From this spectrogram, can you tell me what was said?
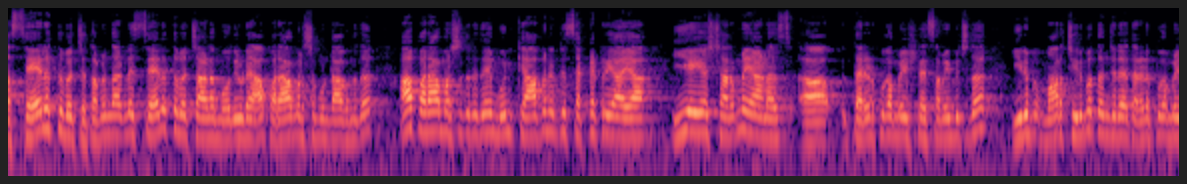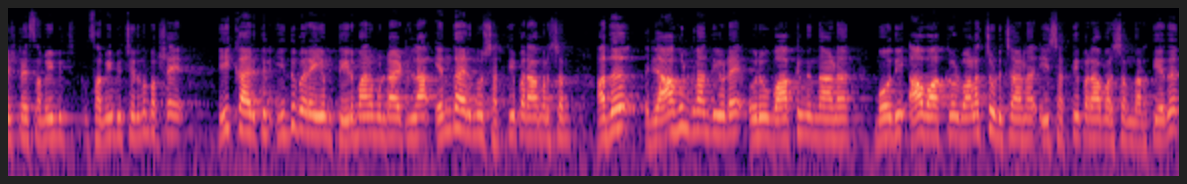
സേലത്ത് വെച്ച് തമിഴ്നാട്ടിലെ സേലത്ത് വെച്ചാണ് മോദിയുടെ ആ പരാമർശം ഉണ്ടാകുന്നത് ആ പരാമർശത്തിനെതിരെ മുൻ ക്യാബിനറ്റ് സെക്രട്ടറിയായ ഇ എ എസ് ശർമ്മയാണ് തെരഞ്ഞെടുപ്പ് കമ്മീഷനെ സമീപിച്ചത്. ഇരു- മാർച്ച് ഇരുപത്തഞ്ചിന് തെരഞ്ഞെടുപ്പ് കമ്മീഷനെ സമീപിച്ച് സമീപിച്ചിരുന്നു. പക്ഷേ ഈ കാര്യത്തിൽ ഇതുവരെയും തീരുമാനമുണ്ടായിട്ടില്ല. എന്തായിരുന്നു ശക്തി പരാമർശം? അത് രാഹുൽ ഗാന്ധിയുടെ ഒരു വാക്കിൽ നിന്നാണ് മോദി ആ വാക്കുകൾ വളച്ചൊടിച്ചാണ് ഈ ശക്തി പരാമർശം നടത്തിയത്.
